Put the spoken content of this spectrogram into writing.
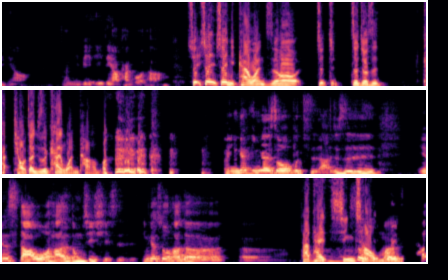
一定要。你必一定要看过它，所以所以所以你看完之后，就就这就是看挑战，就是看完它吗？应该应该说不止啊，就是因为 Star War 它的东西其实应该说它的呃，它太新潮吗？它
